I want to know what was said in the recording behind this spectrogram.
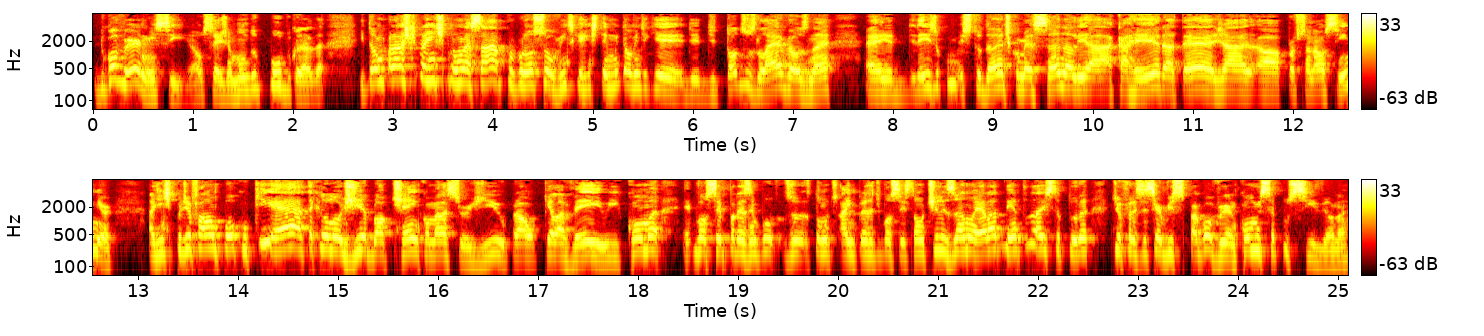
do governo em si, ou seja, mundo público. Né? Então, pra, acho que para a gente começar, para os nossos ouvintes, que a gente tem muito ouvinte aqui de, de todos os levels, né? É, desde o estudante começando ali a carreira até já a profissional senior, a gente podia falar um pouco o que é a tecnologia blockchain, como ela surgiu, para o que ela veio e como você, por exemplo, a empresa de vocês estão utilizando ela dentro da estrutura de oferecer serviços para governo. Como isso é possível, né?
